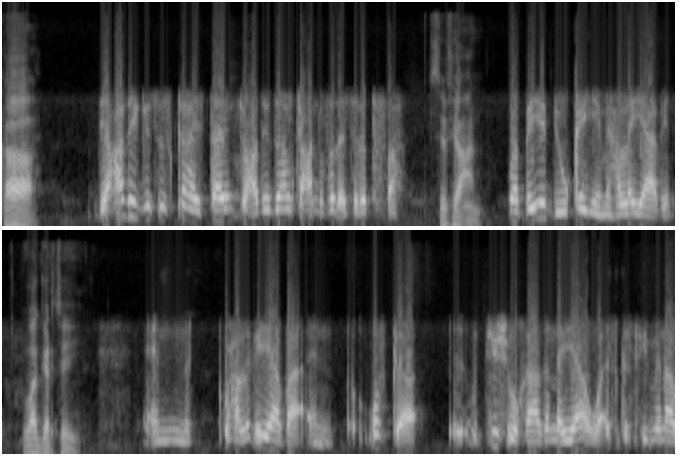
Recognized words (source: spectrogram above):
ha dee cadaygiisu iska haystaa intuu cadaydo halka candhufada isaga tufaa si fiican waa bayadii uu ka yimi hala yaabin waa gartay. Waxaa laga yaabaa qofka eh, tishuu qaadanaya waa iska siiminaa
